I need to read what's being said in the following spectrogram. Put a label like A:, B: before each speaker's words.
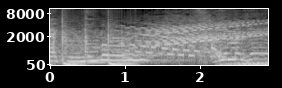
A: back in the mood. My day.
